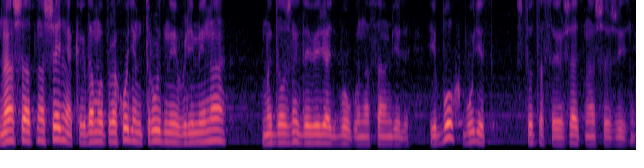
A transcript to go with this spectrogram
Наше отношение, когда мы проходим трудные времена, мы должны доверять Богу на самом деле. И Бог будет что-то совершать в нашей жизни.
